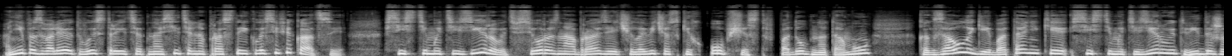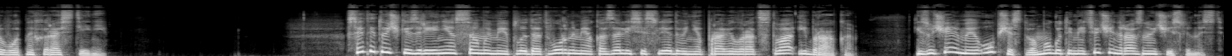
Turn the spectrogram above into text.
Они позволяют выстроить относительно простые классификации, систематизировать все разнообразие человеческих обществ, подобно тому, как зоологи и ботаники систематизируют виды животных и растений. С этой точки зрения самыми плодотворными оказались исследования правил родства и брака. Изучаемые общества могут иметь очень разную численность,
